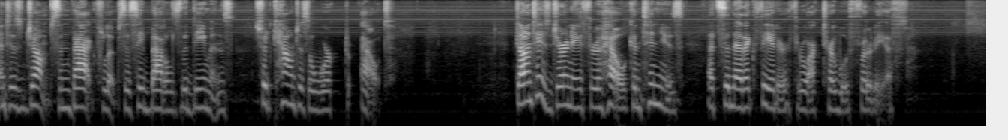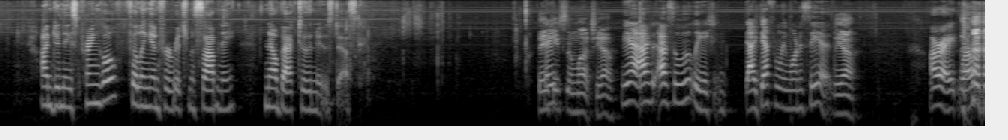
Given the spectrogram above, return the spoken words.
and his jumps and backflips as he battles the demons should count as a workout. Dante's journey through hell continues at Synetic Theater through October 30th. I'm Denise Pringle, filling in for Rich Massabny. Now back to the news desk. Thank Great. you so much. Yeah. Yeah, absolutely. I definitely want to see it. Yeah. All right. Well,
